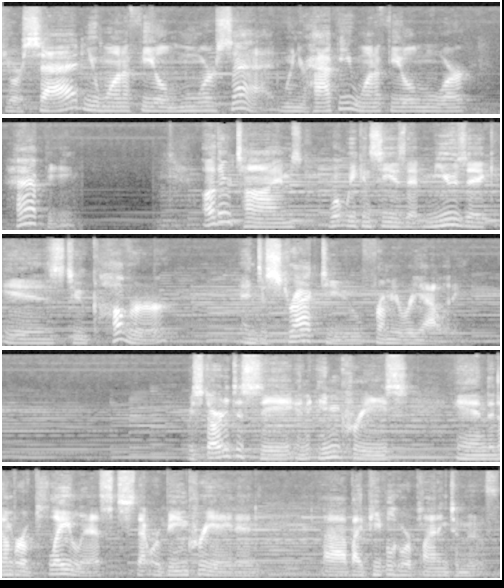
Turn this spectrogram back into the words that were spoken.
If you're sad, you want to feel more sad. When you're happy, you want to feel more happy. Other times, what we can see is that music is to cover and distract you from your reality. We started to see an increase in the number of playlists that were being created uh, by people who are planning to move.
